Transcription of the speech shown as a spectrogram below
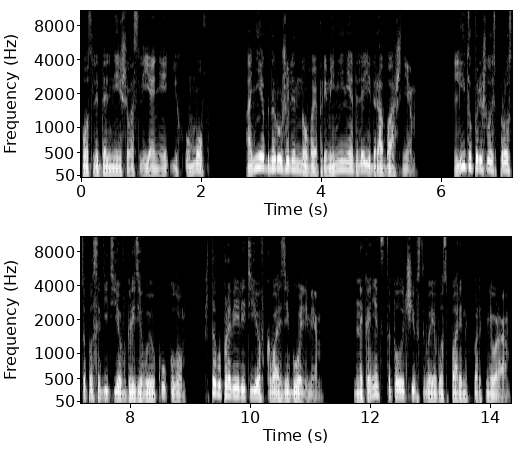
После дальнейшего слияния их умов, они обнаружили новое применение для ядра башни. Литу пришлось просто посадить ее в грязевую куклу, чтобы проверить ее в квази-големе, наконец-то получив своего спарринг-партнера.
